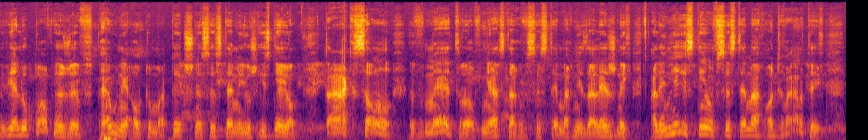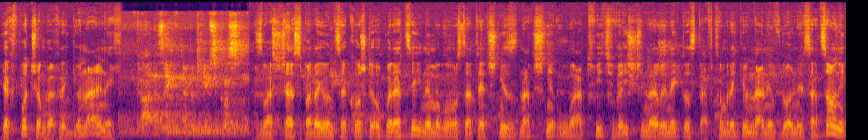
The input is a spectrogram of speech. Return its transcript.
Wielu powie, że w pełni automatyczne systemy już istnieją. Tak, są w metro, w miastach, w systemach niezależnych, ale nie istnieją w systemach otwartych, jak w pociągach regionalnych. Zwłaszcza spadające koszty operacyjne mogą ostatecznie znacznie ułatwić wejście na rynek dostawcom regionalnym w Dolnej Saksonii,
